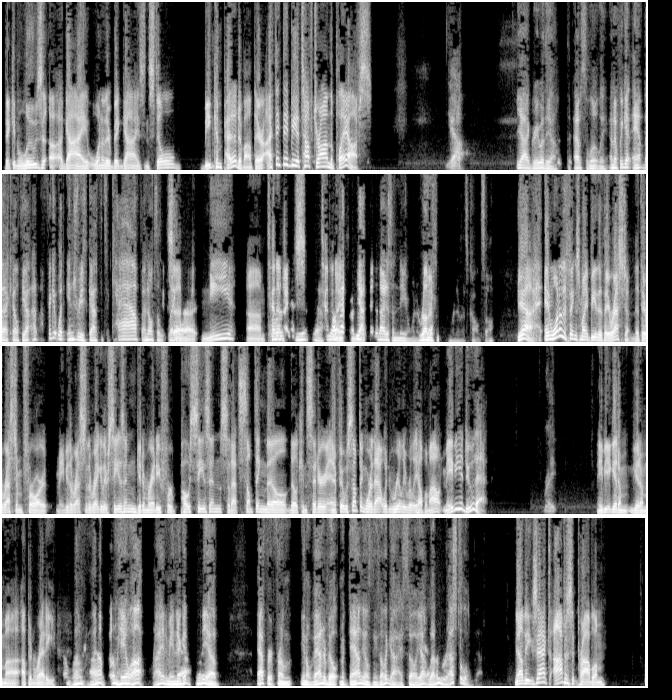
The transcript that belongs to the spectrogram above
they can lose a, a guy, one of their big guys, and still be competitive out there. I think they'd be a tough draw in the playoffs. Yeah. Yeah, I agree with you. Absolutely. And if we get Ant back healthy, I, I forget what injury he's got. If it's a calf, I know it's a It's leg. uh, knee um, tendonitis. Yeah. tendonitis. Oh, yeah, tendonitis in the knee or whatever, runner's knee, whatever it's called. So Yeah, and one of the things might be that they rest him, that they rest him for maybe the rest of the regular season, get him ready for postseason. So that's something they'll they'll consider. And if it was something where that would really really help him out, maybe you do that. Right. Maybe you get them get them uh, up and ready. oh, let, them, yeah, let him heal up, right? I mean, they're getting plenty of effort from you know Vanderbilt, McDaniels, and these other guys. So yeah, let them rest a little bit. Now the exact opposite problem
